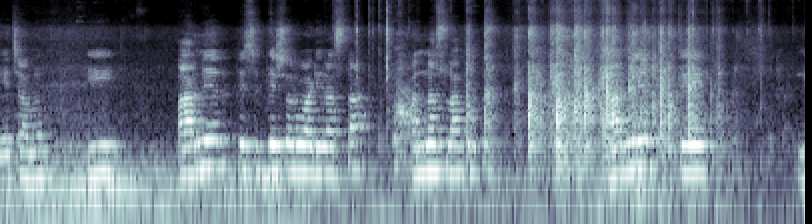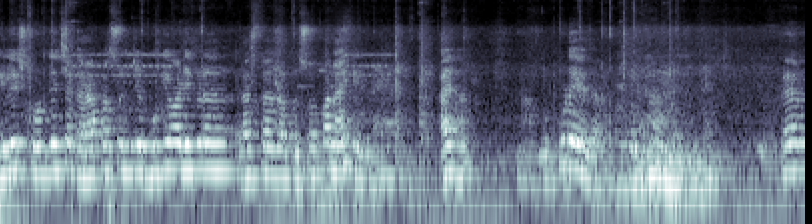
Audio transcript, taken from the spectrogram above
याच्यावर की पारनेर ते सिद्धेश्वरवाडी रस्ता पन्नास लाख रुपये. पारनेर ते निलेश कोडदेच्या घरापासून जे बुगेवाडीकडं रस्ता जातो सोपा नाही आहे ना? मग पुढे ये जरा. तर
